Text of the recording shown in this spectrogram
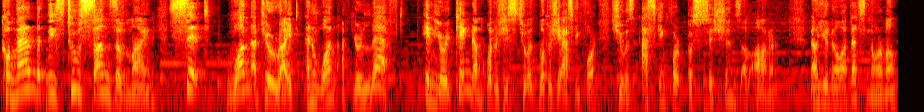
"Command that these two sons of mine sit, one at your right and one at your left." In your kingdom. What was she what was she asking for? She was asking for positions of honor. Now you know what? That's normal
